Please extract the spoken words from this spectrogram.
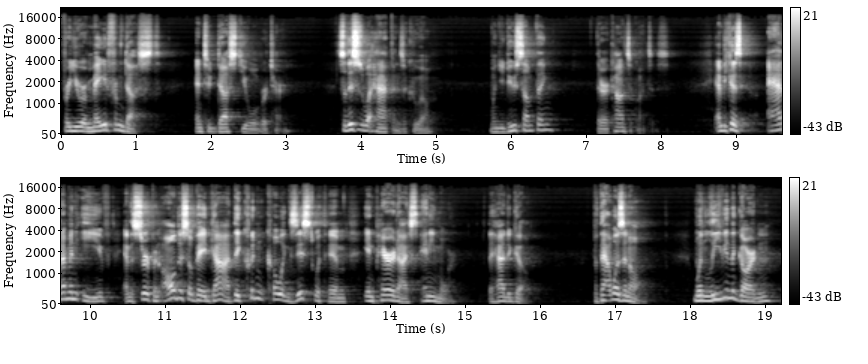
For you were made from dust, and to dust you will return. So, this is what happens, Akuo. When you do something, there are consequences. And because Adam and Eve and the serpent all disobeyed God, they couldn't coexist with him in paradise anymore. They had to go. But that wasn't all. When leaving the garden,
